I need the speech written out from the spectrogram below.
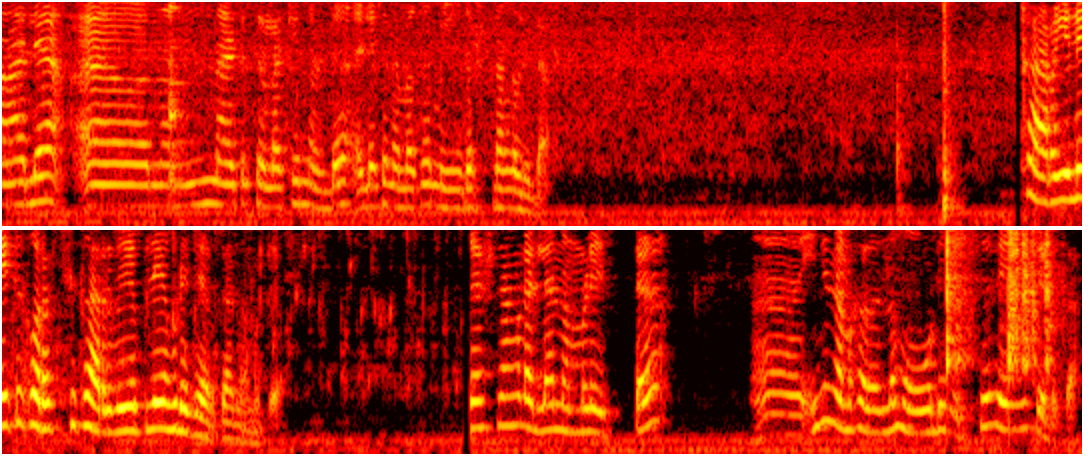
നാല നന്നായിട്ട് തിളയ്ക്കുന്നുണ്ട്. അതിലേക്ക് നമുക്ക് മീൻ കഷ്ണങ്ങളിടാം കറിയിലേക്ക് കുറച്ച് കറിവേപ്പിലയും കൂടി ചേർക്കാം നമുക്ക്. കഷ്ണങ്ങളെല്ലാം നമ്മളിട്ട് ഇനി നമുക്കതൊന്ന് മൂടി വെച്ച് വേവിച്ചെടുക്കാം.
